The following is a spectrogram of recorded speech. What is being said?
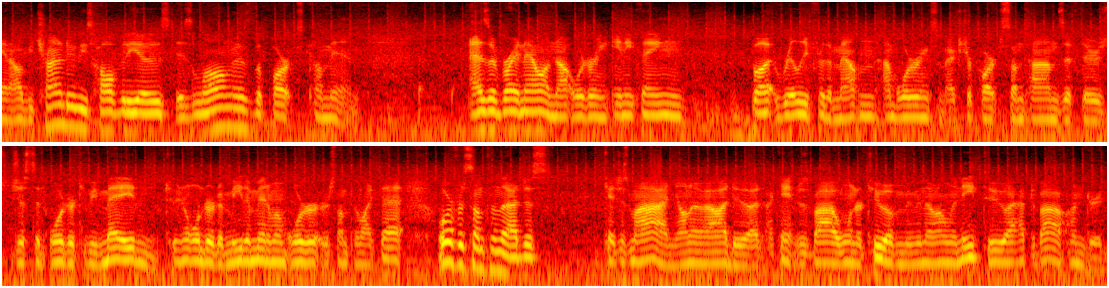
and I'll be trying to do these haul videos as long as the parts come in. As of right now, I'm not ordering anything but really for the mountain i'm ordering some extra parts sometimes if there's just an order to be made and to, in order to meet a minimum order or something like that or for something that i just catches my eye and y'all know how i do I, I can't just buy one or two of them even though i only need two i have to buy a hundred.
